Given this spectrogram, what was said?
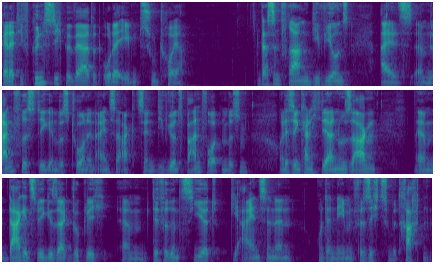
relativ günstig bewertet oder eben zu teuer? Das sind Fragen, die wir uns als ähm, langfristige Investoren in Einzelaktien, die wir uns beantworten müssen. Und deswegen kann ich dir da nur sagen, ähm, da geht es, wie gesagt, wirklich ähm, differenziert die einzelnen Unternehmen für sich zu betrachten.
